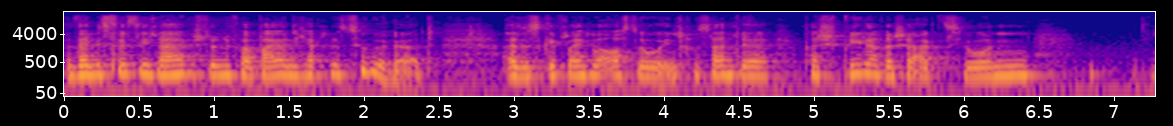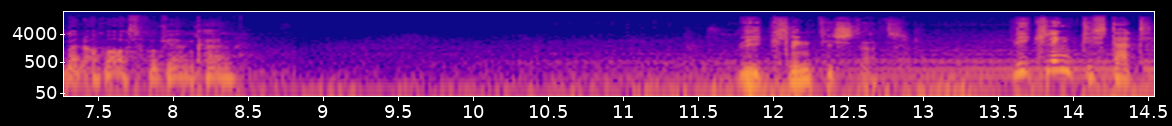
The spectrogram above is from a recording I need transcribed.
Und dann ist plötzlich eine halbe Stunde vorbei und ich habe nur zugehört. Also es gibt manchmal auch so interessante, fast spielerische Aktionen, die man auch mal ausprobieren kann. Wie klingt die Stadt? Wie klingt die Stadt?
